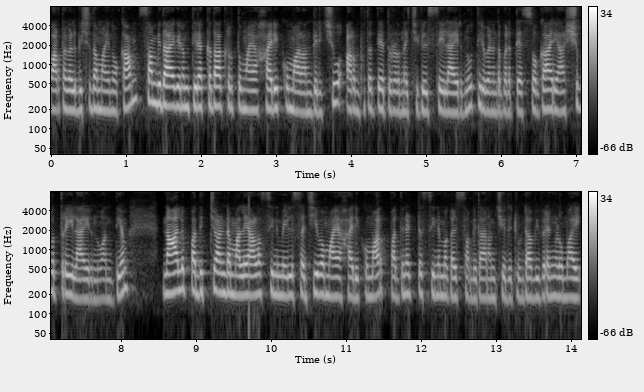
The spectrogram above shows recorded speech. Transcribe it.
വാർത്തകൾ വിശദമായി നോക്കാം. സംവിധായകനും തിരക്കഥാകൃത്തുമായ ഹരികുമാർ അന്തരിച്ചു. അർബുദത്തെ തുടർന്ന് ചികിത്സയിലായിരുന്നു. തിരുവനന്തപുരത്തെ സ്വകാര്യ ആശുപത്രിയിലായിരുന്നു അന്ത്യം. നാല് പതിറ്റാണ്ട് മലയാള സിനിമയിൽ സജീവമായ ഹരികുമാർ പതിനെട്ട് സിനിമകൾ സംവിധാനം ചെയ്തിട്ടുണ്ട്. വിവരങ്ങളുമായി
